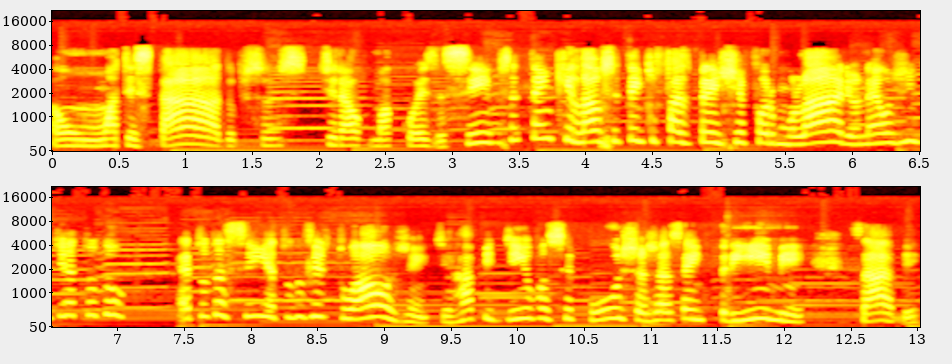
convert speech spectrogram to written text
um atestado, preciso tirar alguma coisa assim, você tem que ir lá, você tem que fazer, preencher formulário, né? Hoje em dia é tudo, é tudo assim, é tudo virtual, gente. Rapidinho você puxa, já você imprime, sabe?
